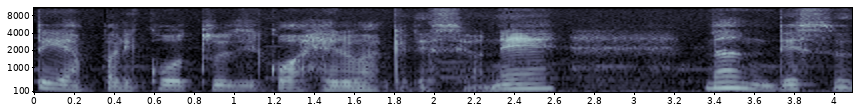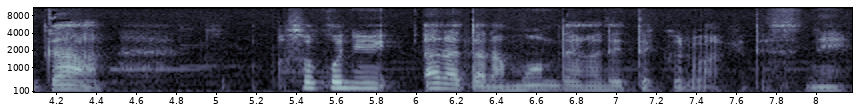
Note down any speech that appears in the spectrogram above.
てやっぱり交通事故は減るわけですよね。なんですがそこに新たな問題が出てくるわけですね。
